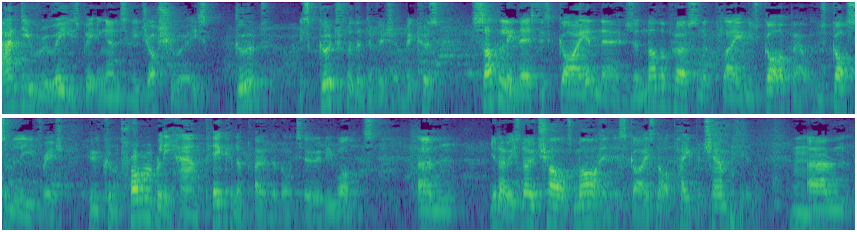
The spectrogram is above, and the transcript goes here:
Andy Ruiz beating Anthony Joshua is good. It's good for the division because suddenly there's this guy in there who's another person at play, who's got a belt, who's got some leverage, who can probably hand pick an opponent or two if he wants. Um, You know, he's no Charles Martin. This guy, he's not a paper champion. Um,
